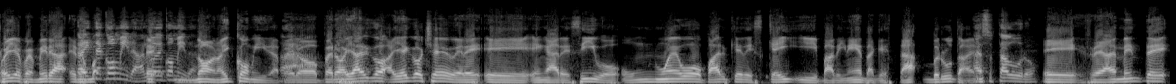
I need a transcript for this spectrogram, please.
Oye, pues mira. eh, ¿Trajiste nos- comida? ¿Algo de comida? No, no hay comida, pero, pero hay algo, hay algo chévere eh, en Arecibo, un nuevo parque de skate y patineta que está brutal. Ah, Eso está duro. Eh, realmente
